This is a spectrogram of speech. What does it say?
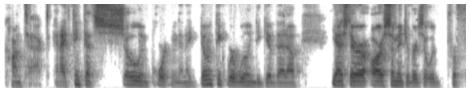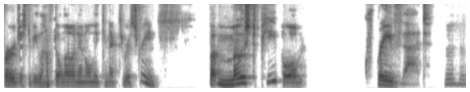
contact. And I think that's so important. And I don't think we're willing to give that up yes, there are some introverts that would prefer just to be left alone and only connect through a screen. But most people crave that. Mm-hmm.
